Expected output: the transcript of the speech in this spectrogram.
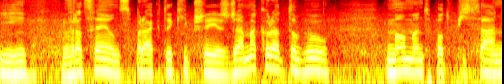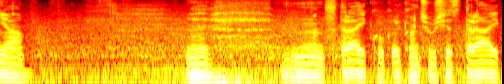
i wracając z praktyki przyjeżdżam. Akurat to był moment podpisania strajku, ko- kończył się strajk.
